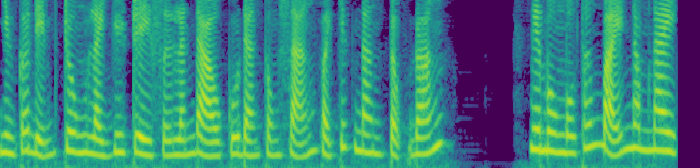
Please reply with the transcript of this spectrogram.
nhưng có điểm chung là duy trì sự lãnh đạo của Đảng Cộng sản và chức năng độc đoán Ngày mùng 1 tháng 7 năm nay,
